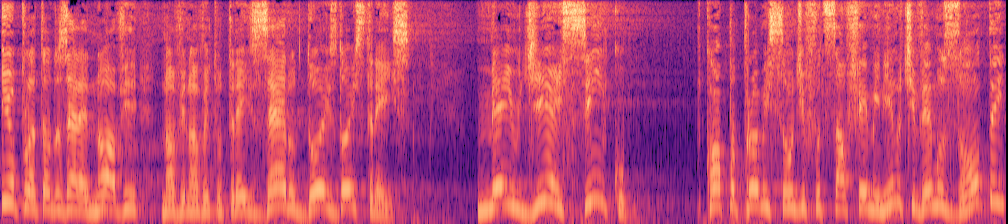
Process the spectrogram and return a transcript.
e o plantão do zero é 999830223. Meio-dia e cinco. Copa Promissão de Futsal Feminino. Tivemos ontem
